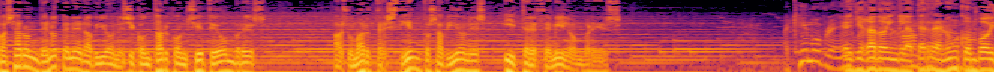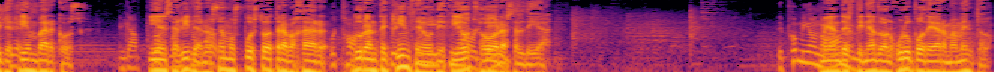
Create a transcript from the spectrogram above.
pasaron de no tener aviones y contar con siete hombres a sumar 300 aviones y 13.000 hombres. He llegado a Inglaterra en un convoy de 100 barcos y enseguida nos hemos puesto a trabajar durante 15 o 18 horas al día. Me han destinado al grupo de armamento.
